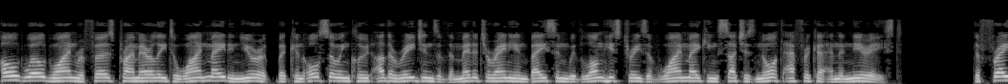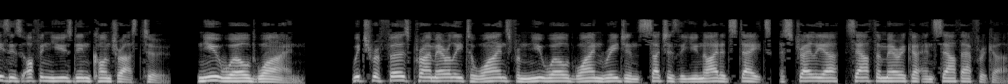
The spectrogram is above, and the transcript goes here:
Old World wine refers primarily to wine made in Europe but can also include other regions of the Mediterranean basin with long histories of winemaking such as North Africa and the Near East. The phrase is often used in contrast to «New World wine», which refers primarily to wines from New World wine regions such as the United States, Australia, South America and South Africa.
